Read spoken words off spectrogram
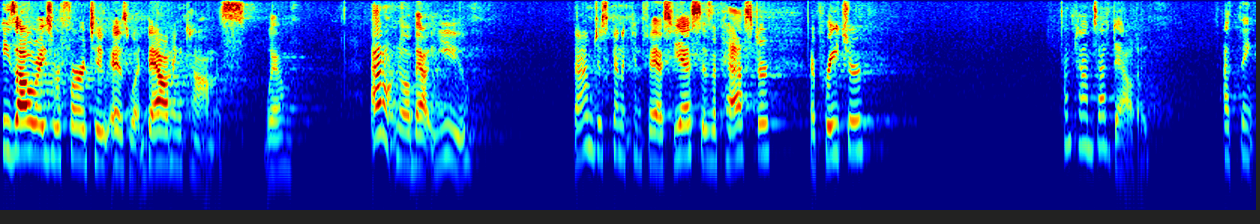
He's always referred to as what? Doubting Thomas. Well, I don't know about you, but I'm just going to confess yes, as a pastor, a preacher, sometimes I've doubted. I think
